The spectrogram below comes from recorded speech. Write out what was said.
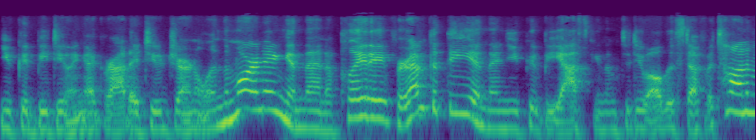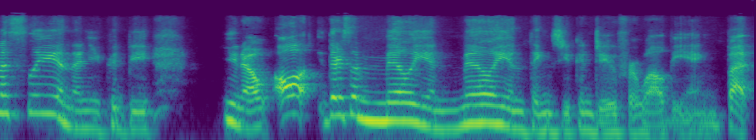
you could be doing a gratitude journal in the morning and then a play date for empathy, and then you could be asking them to do all this stuff autonomously, and then you could be, you know, all there's a million, million things you can do for well being. But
